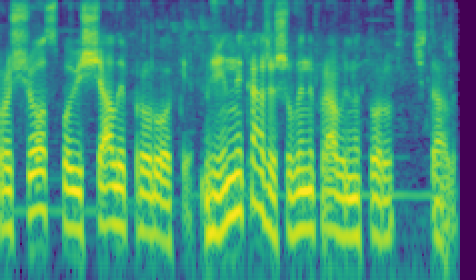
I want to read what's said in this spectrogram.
про що сповіщали пророки. Він не каже, що ви неправильно Тору читали.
